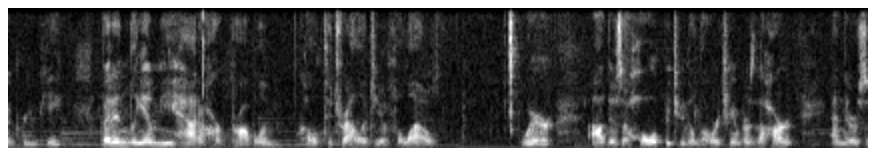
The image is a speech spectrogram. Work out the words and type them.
a green pea. But in Liam, he had a heart problem called tetralogy of Fallot, where uh, there's a hole between the lower chambers of the heart and there's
